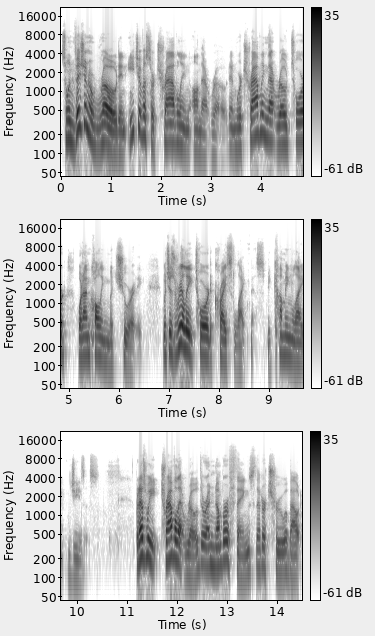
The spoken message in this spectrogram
So envision a road, and each of us are traveling on that road, and we're traveling that road toward what I'm calling maturity, which is really toward Christ likeness, becoming like Jesus. But as we travel that road, there are a number of things that are true about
